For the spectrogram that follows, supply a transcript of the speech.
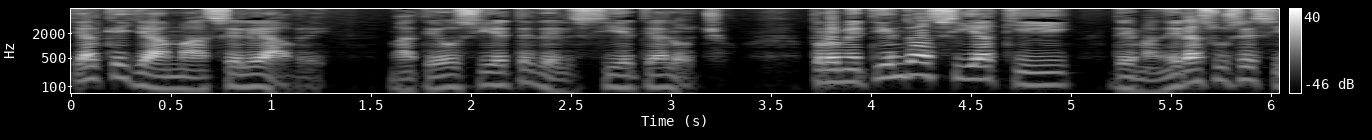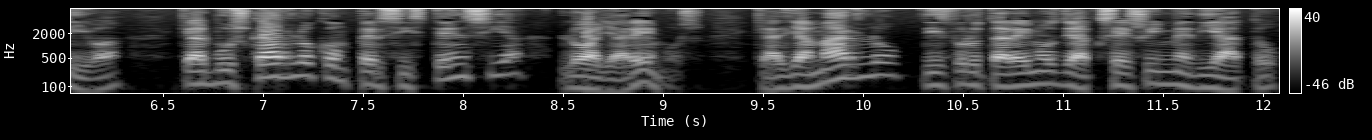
y al que llama se le abre. Mateo 7 del 7 al 8 prometiendo así aquí, de manera sucesiva, que al buscarlo con persistencia lo hallaremos, que al llamarlo disfrutaremos de acceso inmediato,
